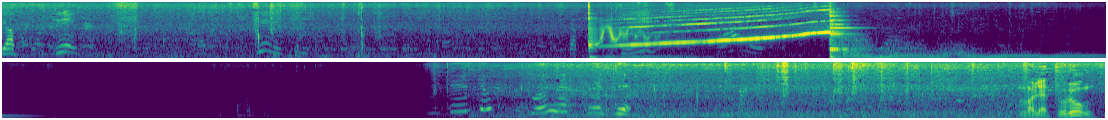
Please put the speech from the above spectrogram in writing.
Siap. Gede? Mau lihat burung.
